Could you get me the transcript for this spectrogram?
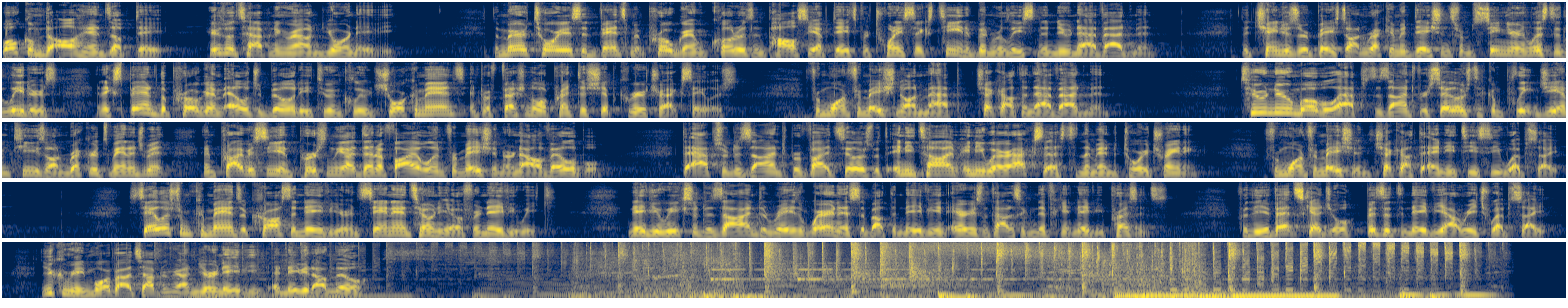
Welcome to All Hands Update. Here's what's happening around your Navy. The Meritorious Advancement Program quotas and policy updates for 2016 have been released in the new NAVADMIN. The changes are based on recommendations from senior enlisted leaders and expand the program eligibility to include shore commands and professional apprenticeship career track sailors. For more information on MAP, check out the NAVADMIN. Two new mobile apps designed for sailors to complete GMTs on records management and privacy and personally identifiable information are now available. The apps are designed to provide sailors with anytime, anywhere access to the mandatory training. For more information, check out the NETC website. Sailors from commands across the Navy are in San Antonio for Navy Week. Navy Weeks are designed to raise awareness about the Navy in areas without a significant Navy presence. For the event schedule, visit the Navy Outreach website. You can read more about what's happening around your Navy at Navy.mil.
